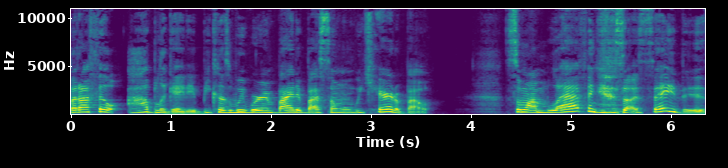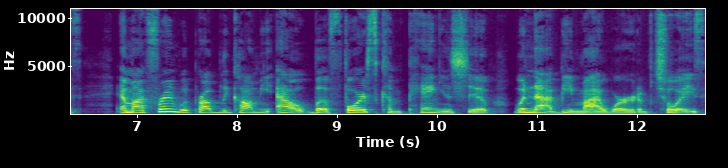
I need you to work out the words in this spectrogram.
but I felt obligated because we were invited by someone we cared about. So I'm laughing as I say this, and my friend would probably call me out, but forced companionship would not be my word of choice.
